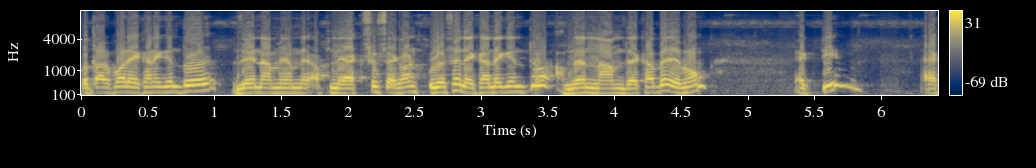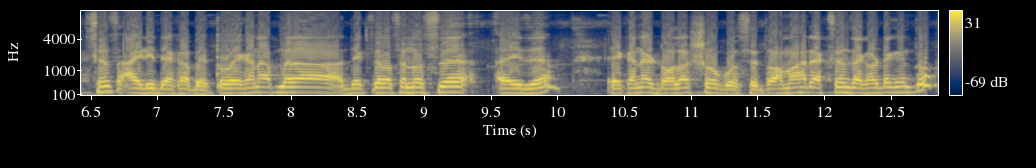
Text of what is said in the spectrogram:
তো তারপর এখানে কিন্তু যে নামে আপনি- অ্যাক্সেস অ্যাকাউন্ট খুলেছেন, এখানে কিন্তু আপনার নাম দেখাবে এবং একটি অ্যাক্সেস আইডি দেখাবে। তো এখানে আপনারা দেখতে পাচ্ছেন হচ্ছে, এই যে, এখানে ডলার শো করছে। তো আমার অ্যাক্সেস অ্যাকাউন্টে কিন্তু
